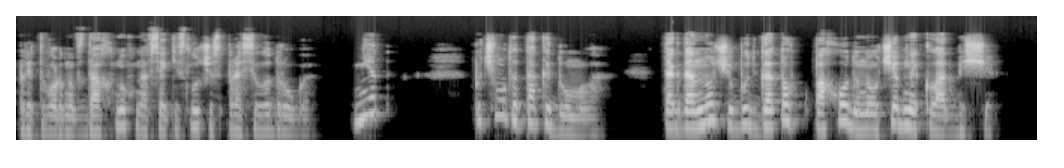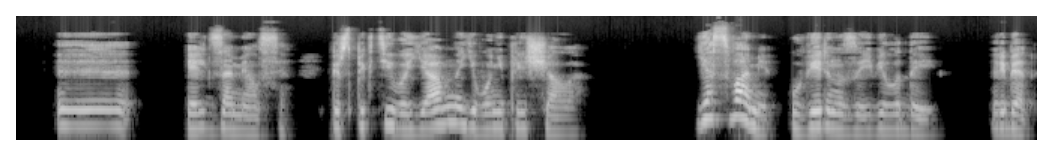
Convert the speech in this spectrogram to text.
Притворно вздохнув, на всякий случай спросила друга. Нет? Почему-то так и думала. Тогда ночью будь готов к походу на учебное кладбище. э Эльд замялся. Перспектива явно его не прельщала. «Я с вами», — уверенно заявила Дэй. «Ребят,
